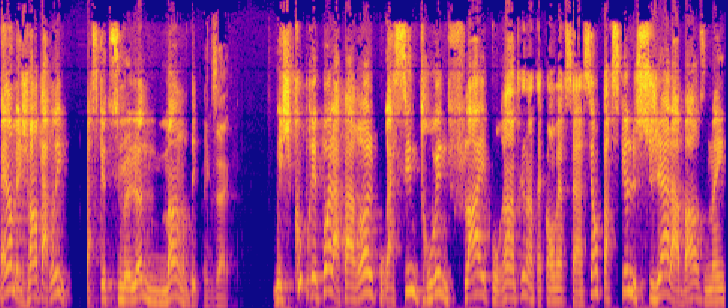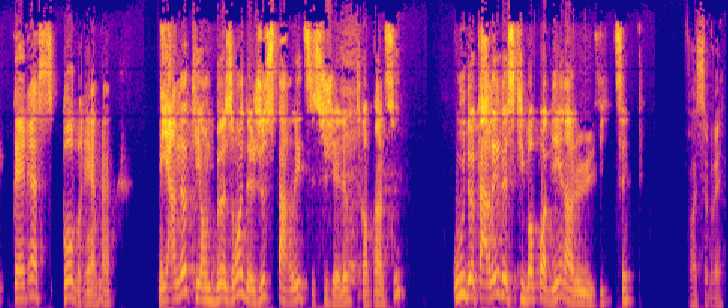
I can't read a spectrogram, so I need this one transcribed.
Ben non, mais je vais en parler parce que tu me l'as demandé. Exact. Mais je couperai pas la parole pour essayer de trouver une fly pour rentrer dans ta conversation parce que le sujet à la base m'intéresse pas vraiment. Mais il y en a qui ont besoin de juste parler de ces sujets-là, tu comprends-tu? Ou de parler de ce qui va pas bien dans leur vie, tu sais. Ouais, c'est vrai.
